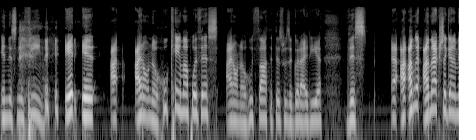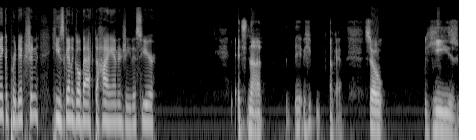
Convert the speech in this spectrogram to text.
in this new theme. it is. I I don't know who came up with this. I don't know who thought that this was a good idea. This I, I'm I'm actually going to make a prediction. He's going to go back to high energy this year. it's not okay. So he's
